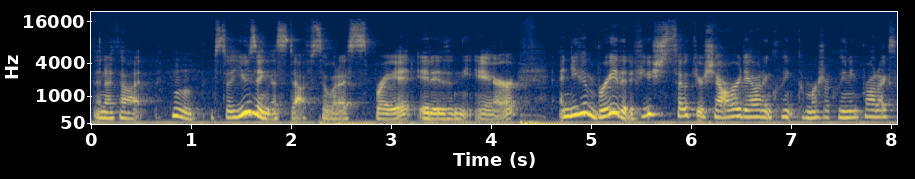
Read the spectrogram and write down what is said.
Then I thought, hmm, I'm still using this stuff. So when I spray it, it is in the air and you can breathe it. If you soak your shower down in clean, commercial cleaning products,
